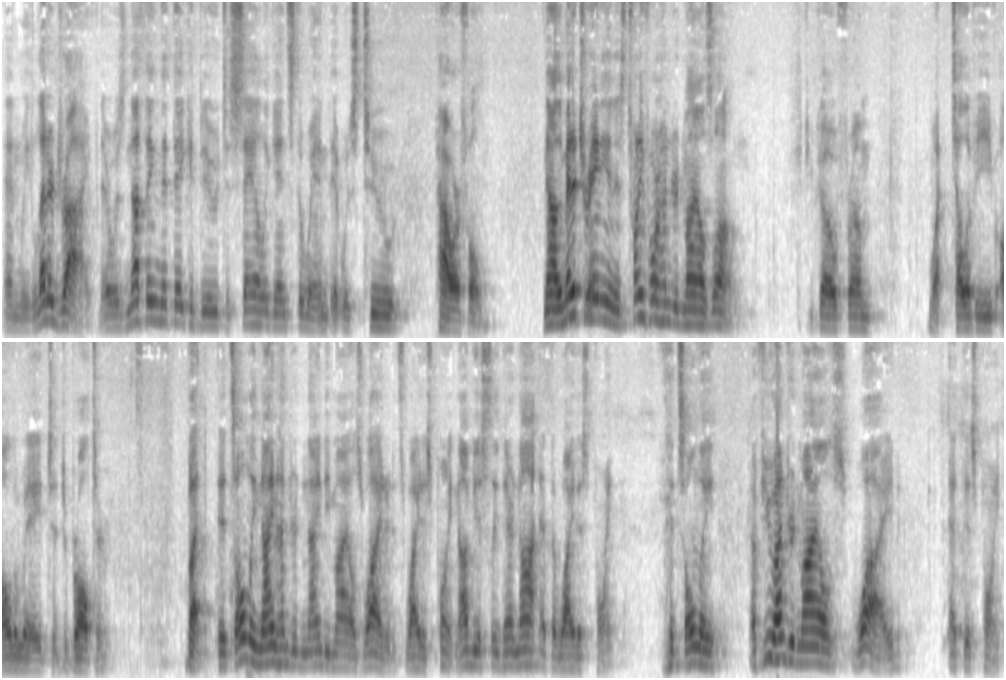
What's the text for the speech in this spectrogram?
and we let her drive. There was nothing that they could do to sail against the wind, it was too powerful. Now, the Mediterranean is 2,400 miles long. If you go from, what, Tel Aviv all the way to Gibraltar. But it's only 990 miles wide at its widest point. And obviously, they're not at the widest point. It's only a few hundred miles wide at this point.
